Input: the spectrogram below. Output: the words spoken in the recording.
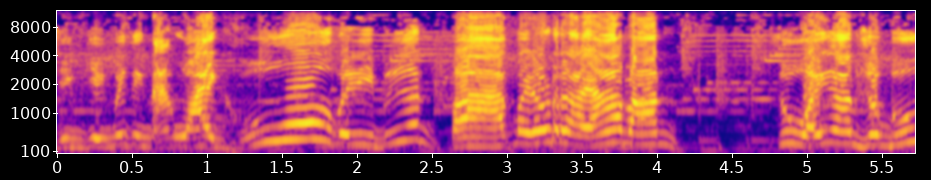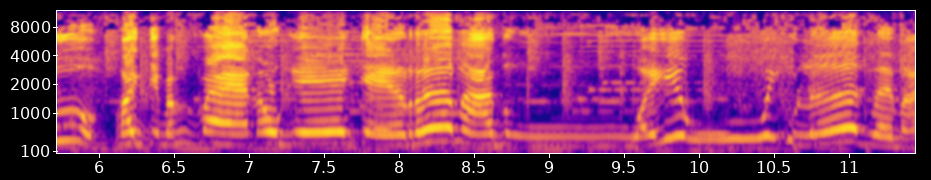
จริง ๆ ไม่ติงหนังวายคู่ไปดิเพื่อนปากไปเท่าไหร่ห้าพันสวยงามชมพูไม่เจ็บมันแปดโอเค เจเริ่มมาสวยอุ้ยกูเลิกเลยไม้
